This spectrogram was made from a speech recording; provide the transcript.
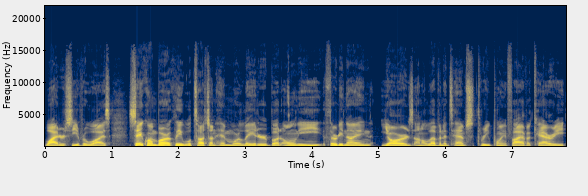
wide receiver wise. Saquon Barkley, we'll touch on him more later, but only 39 yards on 11 attempts, 3.5 a carry.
